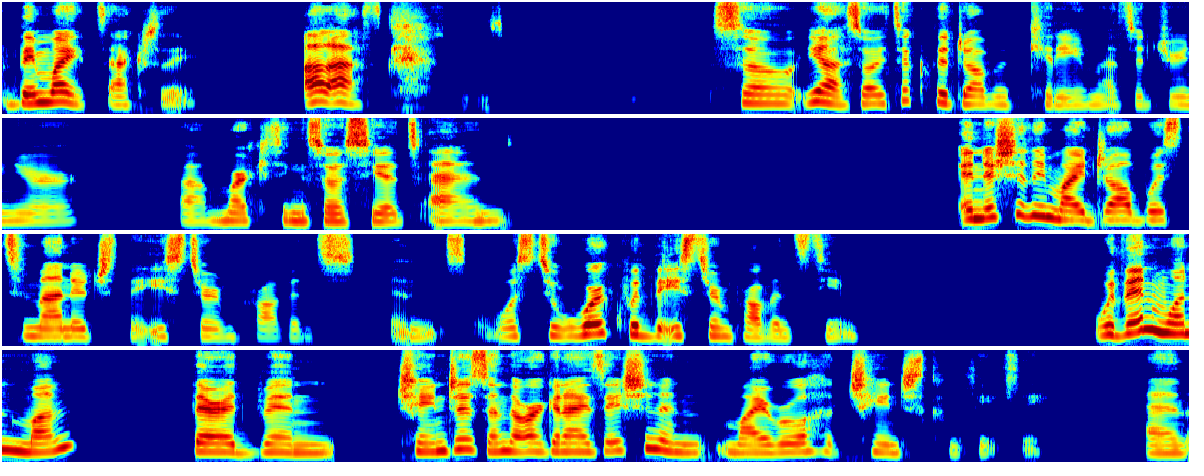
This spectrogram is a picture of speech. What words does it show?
They might actually. I'll ask. so yeah, so I took the job with Careem as a junior uh, marketing associate, and initially my job was to manage the Eastern Province and was to work with the Eastern Province team. Within one month, there had been changes in the organization, and my role had changed completely. And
